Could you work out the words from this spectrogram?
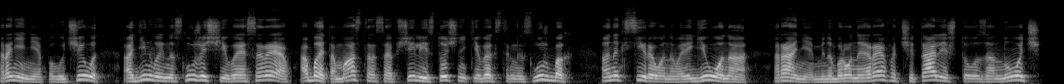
Ранение получил один военнослужащий ВСРФ. Об этом Астра сообщили источники в экстренных службах аннексированного региона. Ранее Минобороны РФ отчитали, что за ночь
